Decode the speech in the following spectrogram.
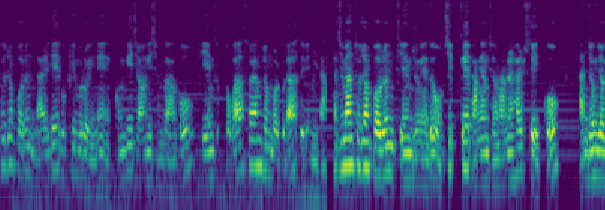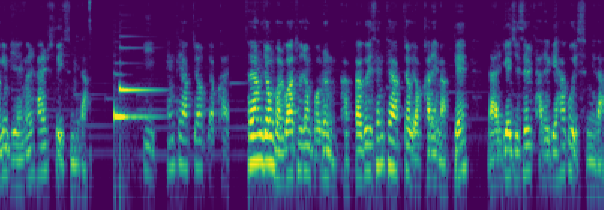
토종벌은 날개 굽힘으로 인해 공기 저항이 증가하고 비행 속도가 서양 종벌보다 느립니다. 하지만 토종벌은 비행 중에도 쉽게 방향 전환을 할 수 있고 안정적인 비행을 할 수 있습니다. 2. 생태학적 역할 서양종벌과 토종벌은 각각의 생태학적 역할에 맞게 날개짓을 다르게 하고 있습니다.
